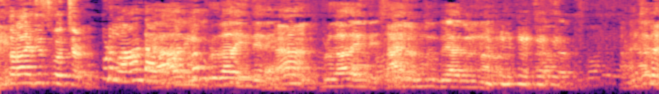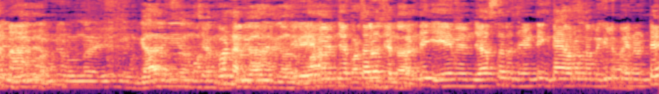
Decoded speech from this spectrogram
ఇంత రాయి తీసుకొచ్చాడు. ఇప్పుడు లాంటి కాదు, ఇప్పుడు కాదు అయింది ఇది. ఆ. ఇప్పుడు కాదు అయింది. సాయంత్రం ముందు వ్యాధులు ఉన్నారు. మంచిదన్నా గ్యాదరింగ్ మొత్తం చెప్పండి ఏమేమి చెప్తారో చెప్పండి. ఏమేమి చేస్తారో చేయండి. ఇంకా ఎవరన్నా మిగిలిపోయిన ఉంటే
